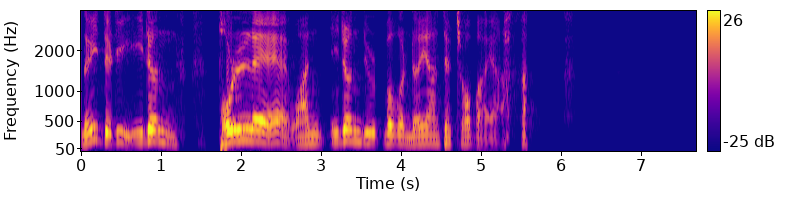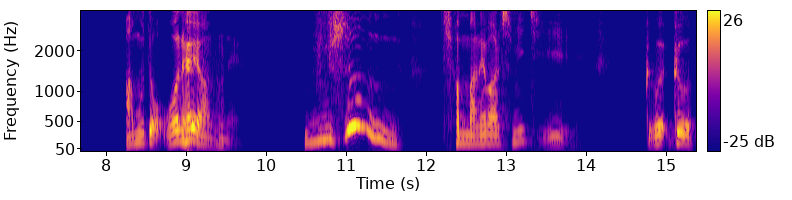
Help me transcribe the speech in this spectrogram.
너희들이 이런 본래 완 이런 율법을 너희한테 줘봐야 아무도 원해야 안 원해요. 무슨 천만의 말씀이지. 그, 그,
